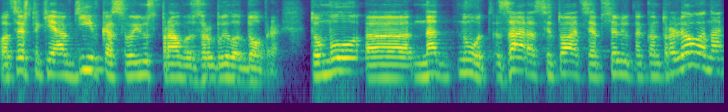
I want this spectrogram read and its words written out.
Оце ж таки Авдіївка свою справу зробила добре. Тому е, на ну от зараз ситуація абсолютно контрольована.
